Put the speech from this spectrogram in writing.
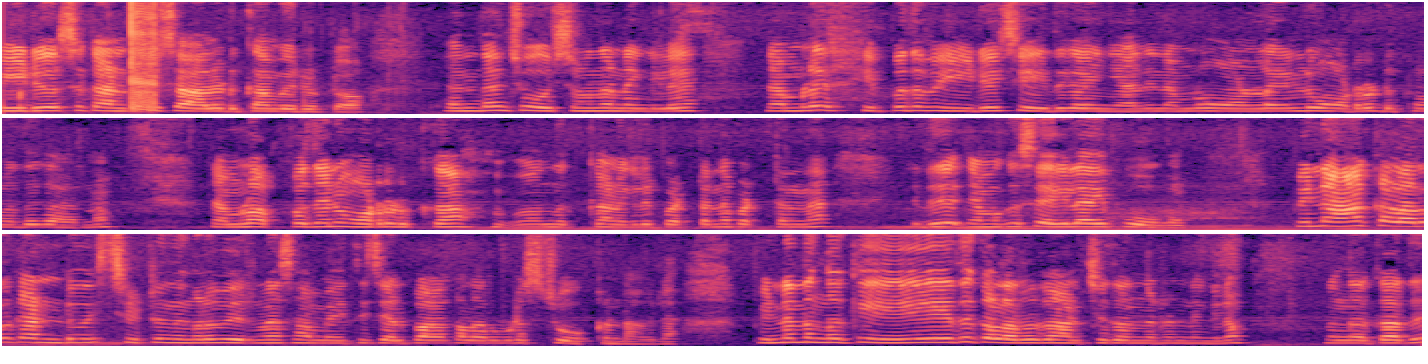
വീഡിയോസ് കണ്ടിട്ട് ഷാൾ എടുക്കാൻ വരും കേട്ടോ എന്താ ചോദിച്ചിട്ടുണ്ടെങ്കിൽ നമ്മൾ ഇപ്പോൾ ഇത് വീഡിയോ ചെയ്ത് കഴിഞ്ഞാൽ നമ്മൾ ഓൺലൈനിൽ ഓർഡർ എടുക്കുന്നത് കാരണം നമ്മൾ അപ്പോൾ തന്നെ ഓർഡർ എടുക്കുക നിൽക്കുകയാണെങ്കിൽ പെട്ടെന്ന് പെട്ടെന്ന് ഇത് നമുക്ക് സെയിലായി പോകും. പിന്നെ ആ കളർ കണ്ടു വെച്ചിട്ട് നിങ്ങൾ വരുന്ന സമയത്ത് ചിലപ്പോൾ ആ കളർ ഇവിടെ സ്റ്റോക്ക് ഉണ്ടാവില്ല പിന്നെ നിങ്ങൾക്ക് ഏത് കളർ കാണിച്ചു തന്നിട്ടുണ്ടെങ്കിലും നിങ്ങൾക്കത്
